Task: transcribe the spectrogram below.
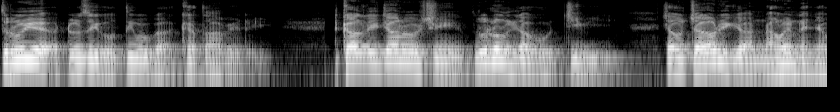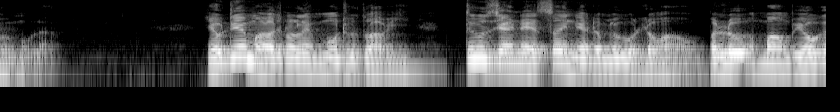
သူတို့ရဲ့အတွင်းစိတ်ကိုသိဖို့ကအခက်သားပဲလေတခါလေကြောက်လို့ရှိရင်သူတို့လုံးနေတာကိုကြည့်ပြီးယောက်ျားတွေကနားလည်နိုင်ကြဘူးမဟုတ်လားရုတ်တရက်မှာတော့ကျွန်တော်လည်းမှုန်ထူသွားပြီး သူ့စရိုက်နဲ့စိတ်နဲ့လိုမျိုးကိုလုံအောင်ဘလို့အမှောင်ပြောက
